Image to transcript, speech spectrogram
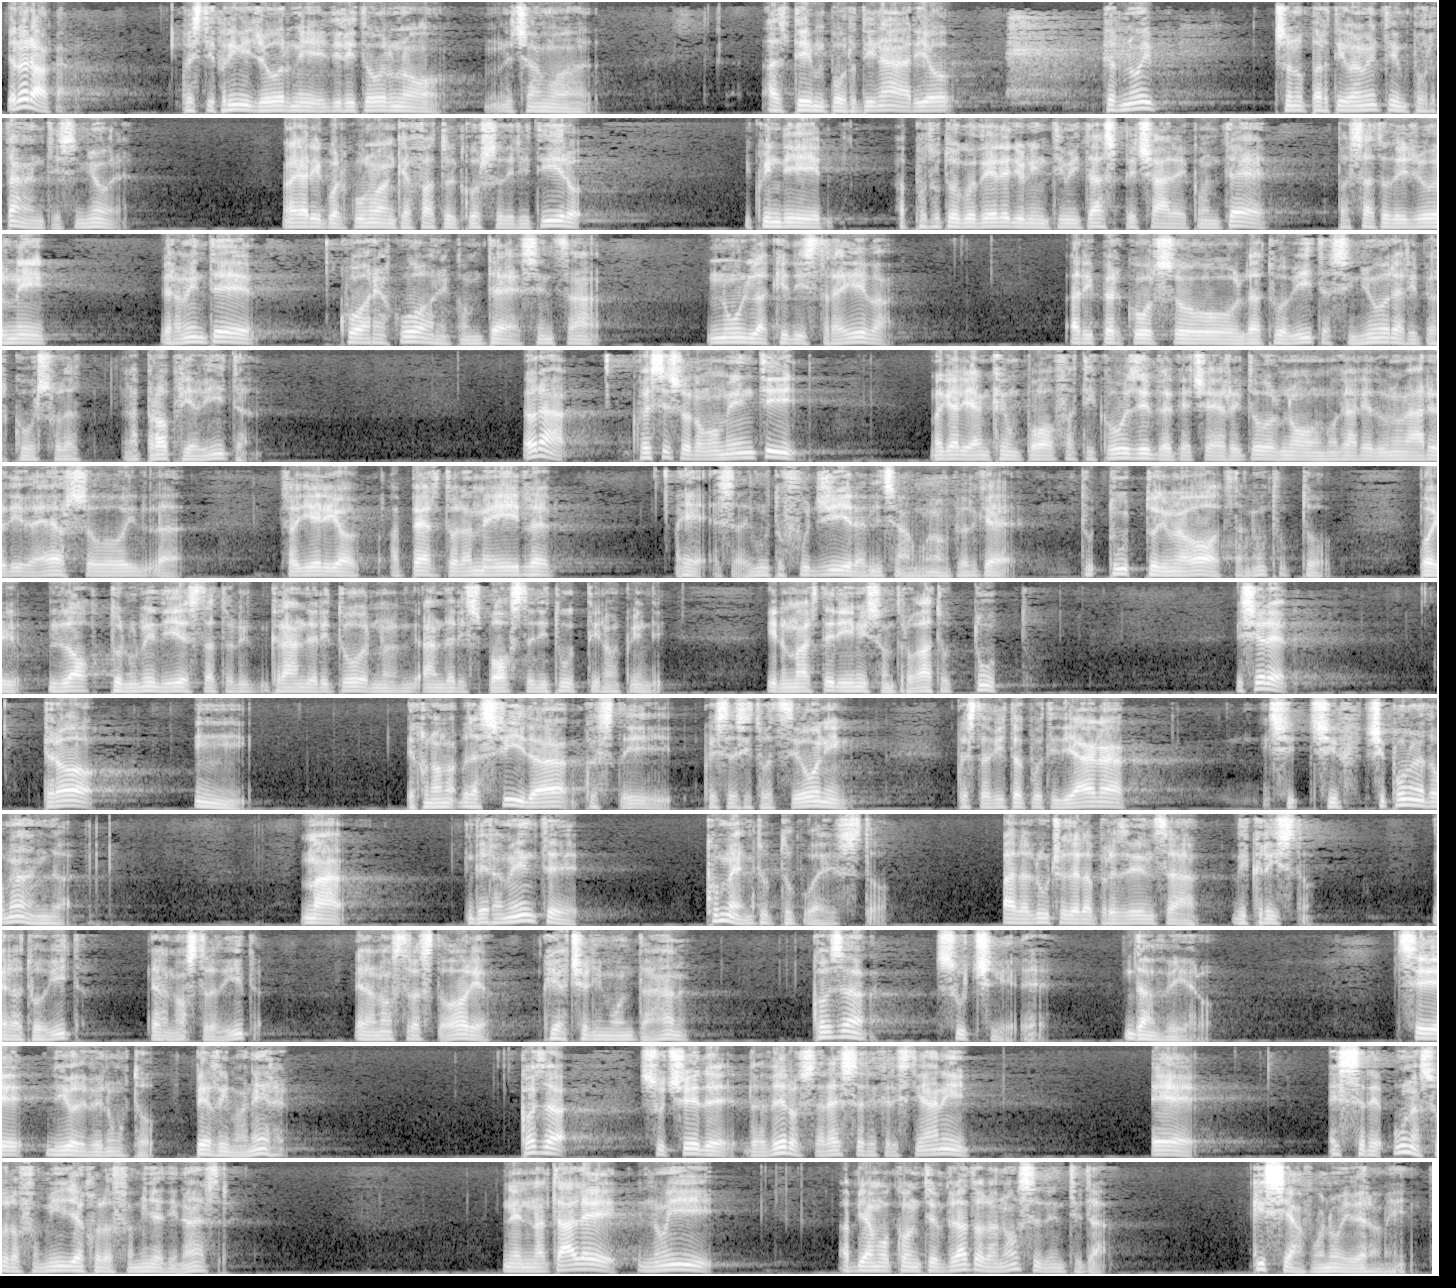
E allora questi primi giorni di ritorno, diciamo, al tempo ordinario, per noi sono particolarmente importanti, Signore. Magari qualcuno anche ha fatto il corso di ritiro e quindi ha potuto godere di un'intimità speciale con te, passato dei giorni veramente cuore a cuore con te, senza nulla che distraeva. Ha ripercorso la tua vita, Signore, ha ripercorso la, la propria vita. Ora, questi sono momenti magari anche un po' faticosi perché c'è il ritorno magari ad un orario diverso. Il, cioè, ieri ho aperto la mail e è voluto fuggire, diciamo, no? perché tu, tutto di una volta, no? tutto. Poi l'otto lunedì è stato il grande ritorno, la grande risposta di tutti, no? quindi il martedì mi sono trovato tutto. E Signore, però, mm, ecco, la sfida, questi, queste situazioni, questa vita quotidiana, ci, ci, ci pone una domanda. Ma veramente Com'è tutto questo alla luce della presenza di Cristo nella tua vita, nella nostra vita, nella nostra storia, qui a Celimontana? Cosa succede davvero se Dio è venuto per rimanere? Cosa succede davvero se essere cristiani è essere una sola famiglia con la famiglia di Nazareth? Nel Natale noi abbiamo contemplato la nostra identità. Chi siamo noi veramente?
